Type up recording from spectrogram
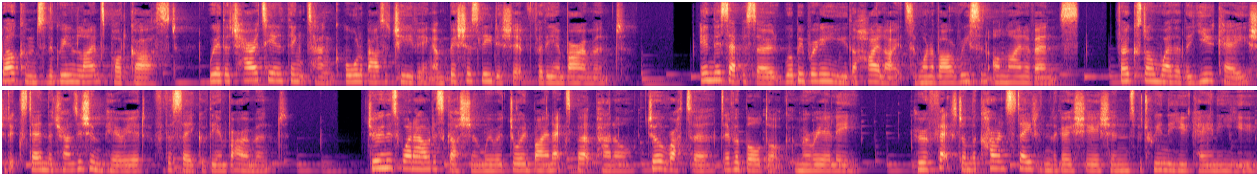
Welcome to the Green Alliance podcast. We're the charity and think tank all about achieving ambitious leadership for the environment. In this episode, we'll be bringing you the highlights of one of our recent online events, focused on whether the UK should extend the transition period for the sake of the environment. During this one hour discussion, we were joined by an expert panel Jill Rutter, David Baldock, and Maria Lee, who reflected on the current state of the negotiations between the UK and EU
